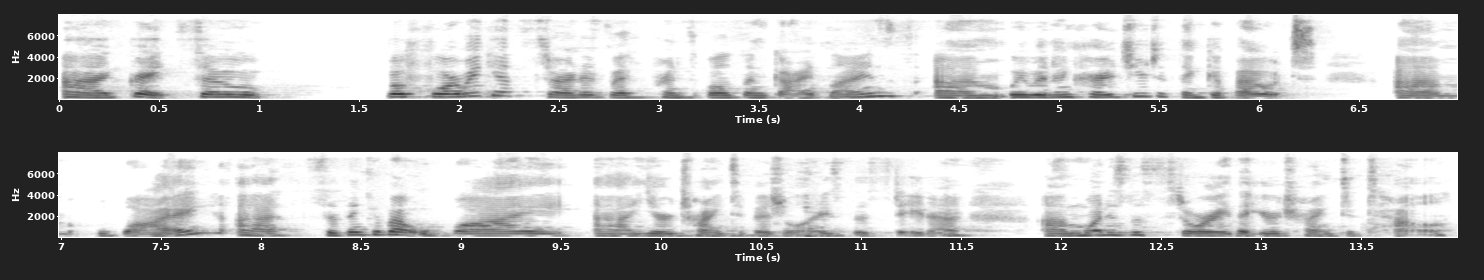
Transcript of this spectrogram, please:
Uh, great. So before we get started with principles and guidelines, um, we would encourage you to think about um, why. Uh, so think about why uh, you're trying to visualize this data. Um, what is the story that you're trying to tell?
